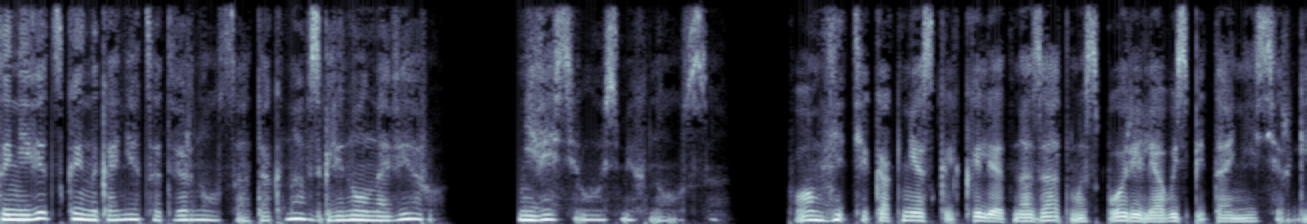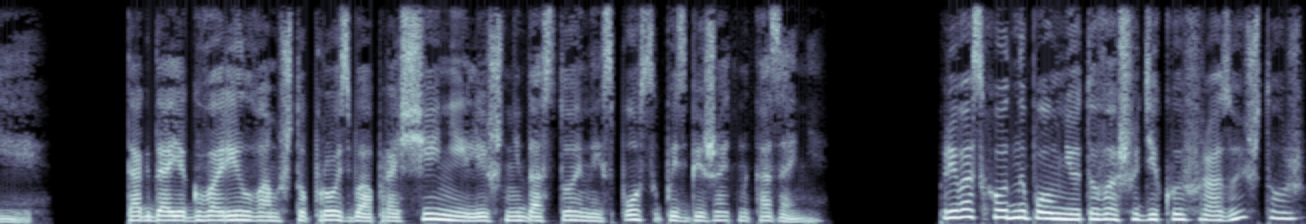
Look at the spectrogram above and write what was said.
Таневецкий, наконец, отвернулся от окна, взглянул на Веру, невесело усмехнулся. Помните, как несколько лет назад мы спорили о воспитании Сергея? Тогда я говорил вам, что просьба о прощении — лишь недостойный способ избежать наказания. Превосходно помню эту вашу дикую фразу, и что же?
